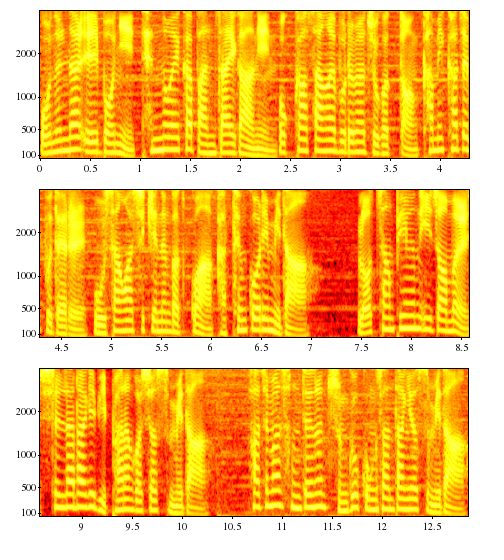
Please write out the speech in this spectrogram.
오늘날 일본이 텐노에가 반자이가 아닌 오카상을 부르며 죽었던 카미카제 부대를 우상화시키는 것과 같은 꼴입니다. 러창핑은 이 점을 신랄하게 비판한 것이었습니다. 하지만 상대는 중국 공산당이었습니다.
